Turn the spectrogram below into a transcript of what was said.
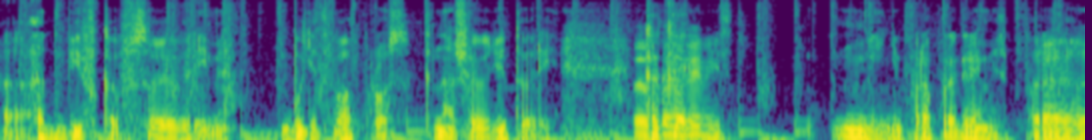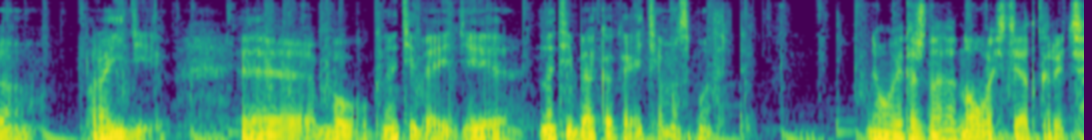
отбивка в свое время. Будет вопрос к нашей аудитории. Какая... Программист. Не, не про программист, про, про идею. Э, Бобук, на тебя идея. На тебя какая тема смотрит? Ну, это же надо новости открыть.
